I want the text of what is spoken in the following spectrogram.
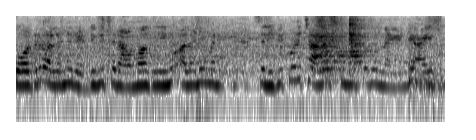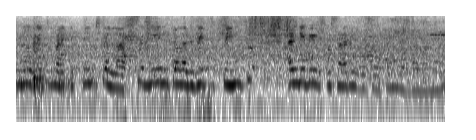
బార్డర్ అలానే రెడ్ విత్ రామా గ్రీన్ అలానే మనకి అసలు ఇవి కూడా చాలా స్మూత్గా ఉన్నాయండి. ఐస్ బ్లూ విత్ మనకి pink lux green colour with pink. And ఇవి ఒకసారి ఒక ఓపెన్ చేద్దామండి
